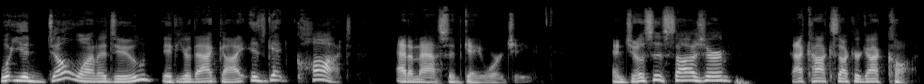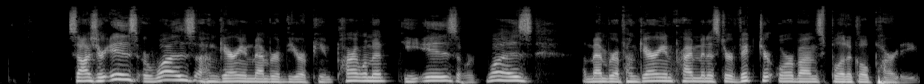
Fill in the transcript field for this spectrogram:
What you don't want to do, if you're that guy, is get caught at a massive gay orgy. And Joseph Szájer, that cocksucker got caught. Szájer is or was a Hungarian member of the European Parliament. He is or was a member of Hungarian Prime Minister Viktor Orban's political party.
